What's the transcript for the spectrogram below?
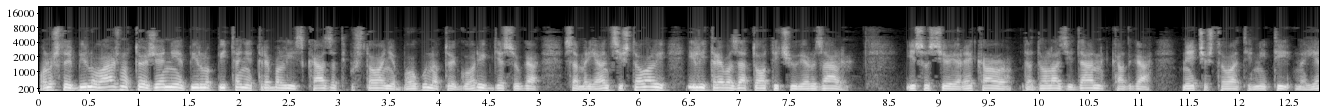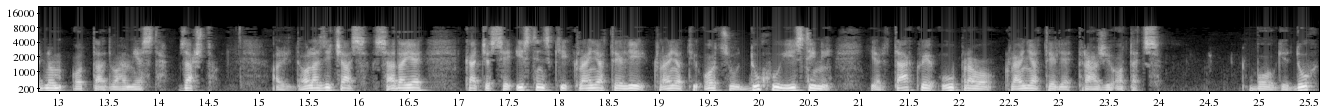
Ono što je bilo važno toj ženi je bilo pitanje treba li iskazati poštovanje Bogu na toj gori gdje su ga samarijanci štovali ili treba zato otići u Jeruzalem. Isus joj je rekao da dolazi dan kad ga neće štovati niti na jednom od ta dva mjesta. Zašto? Ali dolazi čas, sada je, kad će se istinski klanjatelji klanjati ocu u duhu i istini, jer takve upravo klanjatelje traži otac. Bog je duh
